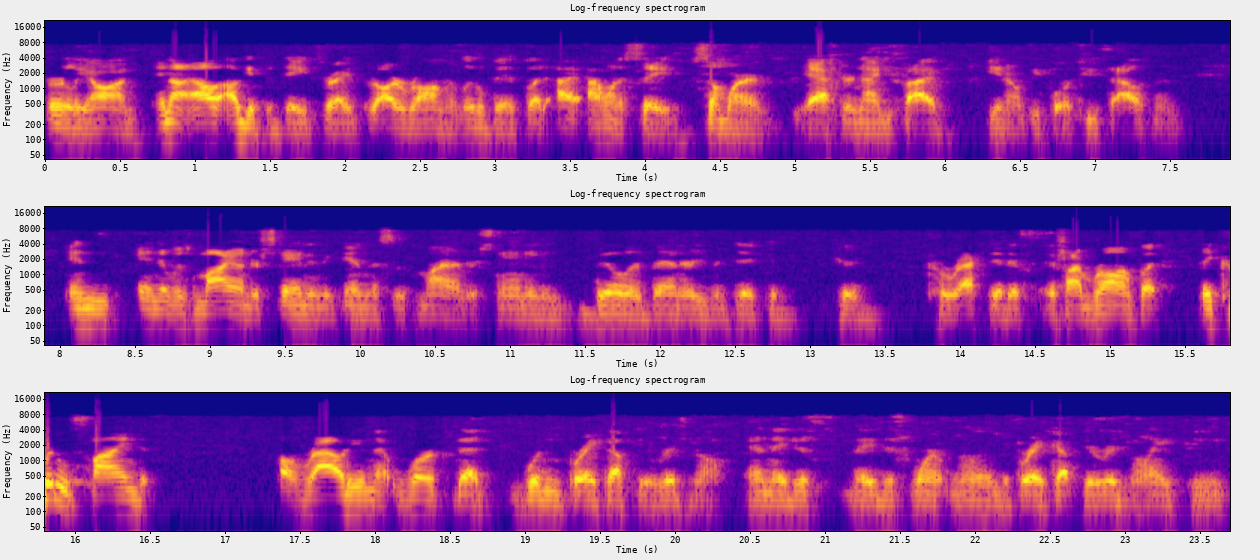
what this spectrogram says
early on, and I'll, I'll, get the dates right or wrong a little bit, but I, I want to say somewhere after '95, you know, before 2000. And and it was my understanding. Again, this is my understanding, and Bill or Ben or even Dick could could correct it if, if I'm wrong, but they couldn't find a routing that worked that wouldn't break up the original, and they just they just weren't willing to break up the original 18.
